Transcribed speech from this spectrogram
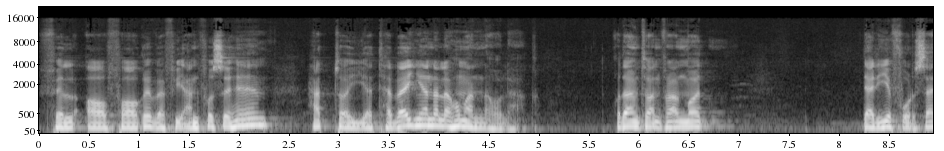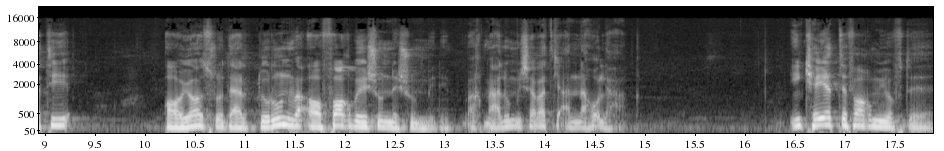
فی الافاق و فی انفسهم حتی یتبین لهم انه الحق. خدا متعال فرمود ما در یه فرصتی آیات رو در درون و آفاق بهشون نشون میدیم. وقت معلوم می‌شود که انه الحق. این کی اتفاق میفته؟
